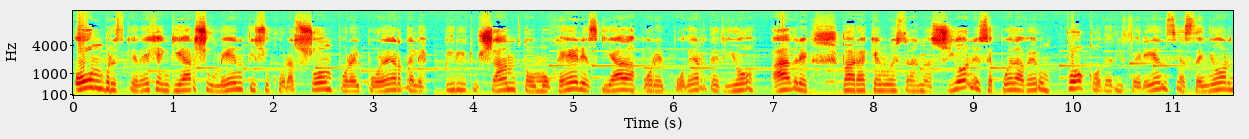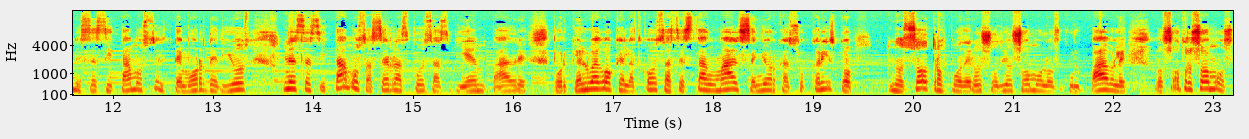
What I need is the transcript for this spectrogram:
hombres que dejen guiar su mente y su corazón por el poder del Espíritu Santo, mujeres guiadas por el poder de Dios, Padre, para que nuestras naciones se pueda ver un poco de diferencia, Señor. Necesitamos el temor de Dios, necesitamos hacer las cosas bien, Padre, porque luego que las cosas están mal, Señor Jesucristo, nosotros, poderoso Dios, somos los culpables. Nosotros somos,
